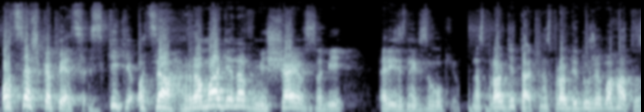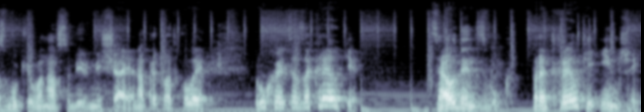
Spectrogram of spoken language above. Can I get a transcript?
Оце ж капець, скільки оця громадіна вміщає в собі різних звуків. Насправді так, насправді дуже багато звуків вона в собі вміщає. Наприклад, коли рухаються закрилки, це один звук, передкрилки інший.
